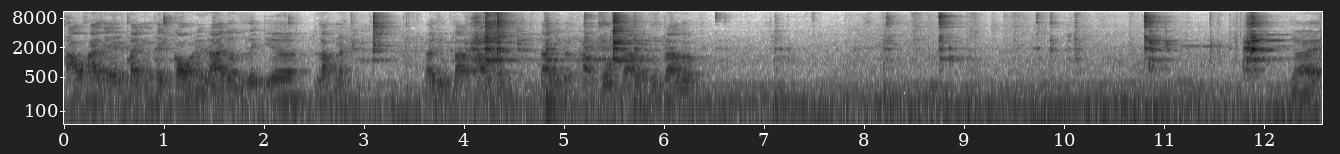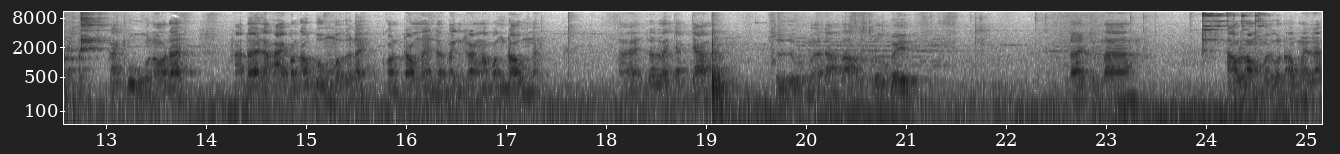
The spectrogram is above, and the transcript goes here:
tháo hai cái bánh đánh cỏ này ra cho dễ ờ, lắp này. Đây chúng ta tháo chúng ta chỉ cần tháo chốt ra và rút ra thôi. Đấy cái củ của nó đây. Đây là hai con ốc bông mỡ này. Còn trong này là bánh răng nó bằng đồng này. Đấy, rất là chắc chắn. Sử dụng đảm bảo độ bền đây, chúng ta tháo lỏng mấy con ốc này ra.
